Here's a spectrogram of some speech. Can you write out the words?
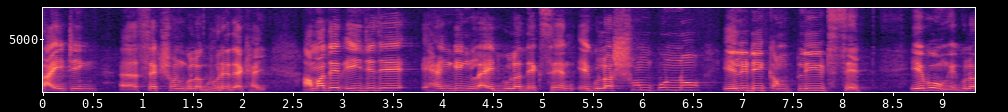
লাইটিং সেকশনগুলো ঘুরে দেখাই। আমাদের এই যে যে হ্যাঙ্গিং লাইটগুলো দেখছেন, এগুলো সম্পূর্ণ এলইডি কমপ্লিট সেট এবং এগুলো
